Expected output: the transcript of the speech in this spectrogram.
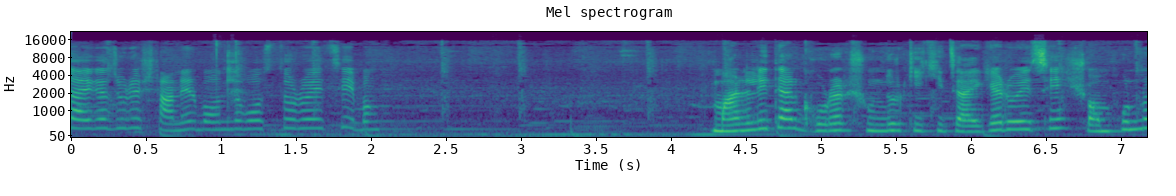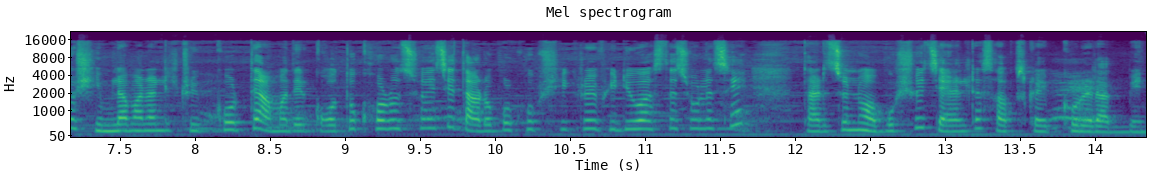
জায়গা জুড়ে স্নানের বন্দোবস্ত রয়েছে এবং মানালিতে আর ঘোরার সুন্দর কী কী জায়গা রয়েছে? সম্পূর্ণ সিমলা মানালি ট্রিপ করতে আমাদের কত খরচ হয়েছে তার উপর খুব শীঘ্রই ভিডিও আসতে চলেছে। তার জন্য অবশ্যই চ্যানেলটা সাবস্ক্রাইব করে রাখবেন।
